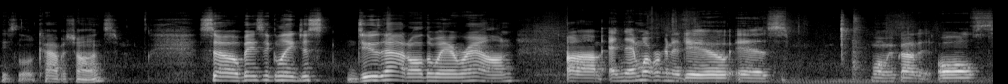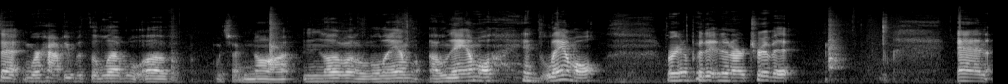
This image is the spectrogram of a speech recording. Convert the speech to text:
these little cabochons. So basically just do that all the way around. Um, and then what we're going to do is, when we've got it all set and we're happy with the level of, which I'm not, of enamel, enamel, enamel we're going to put it in our trivet and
